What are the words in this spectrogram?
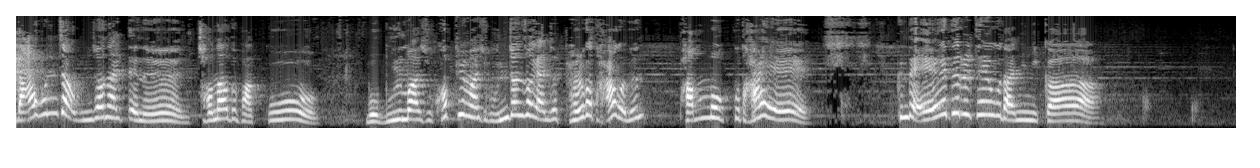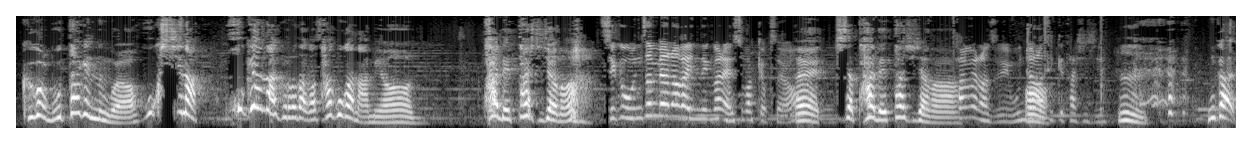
나 혼자 운전할 때는 전화도 받고, 뭐, 물 마시고, 커피 마시고, 운전석에 앉아서 별거 다 하거든? 밥 먹고 다 해. 근데 애들을 태우고 다니니까, 그걸 못 하겠는 거야. 혹시나, 혹여나 그러다가 사고가 나면, 다 내 탓이잖아. 지금 운전면허가 있는 건 애수밖에 없어요. 예, 진짜 다 내 탓이잖아. 당연하지. 운전한 어. 새끼 탓이지. 응. 그러니까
